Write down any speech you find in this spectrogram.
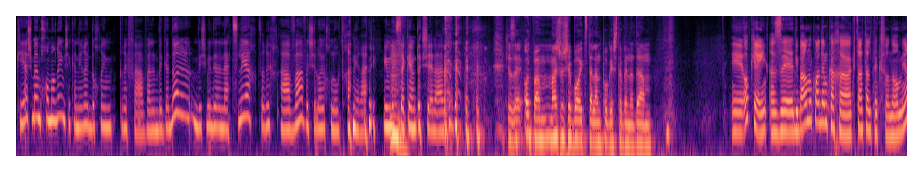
כי יש בהם חומרים שכנראה דוחים טריפה, אבל בגדול, בשביל להצליח צריך אהבה ושלא יאכלו אותך, נראה לי, אם נסכם את השאלה הזאת. שזה עוד פעם משהו שבו האצטלן פוגש את הבן אדם. אה, אוקיי, אז דיברנו קודם ככה קצת על טקסונומיה.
